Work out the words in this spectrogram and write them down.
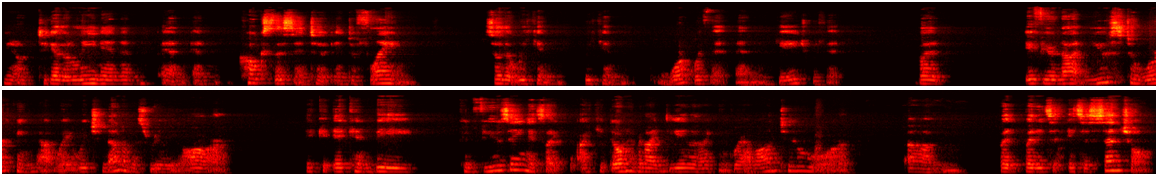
you know together lean in and and, and coax this into into flame so that we can we can work with it and engage with it. But if you're not used to working that way which none of us really are it, it can be confusing. It's like I don't have an idea that I can grab onto, or um, but but it's it's essential.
